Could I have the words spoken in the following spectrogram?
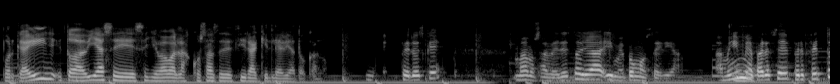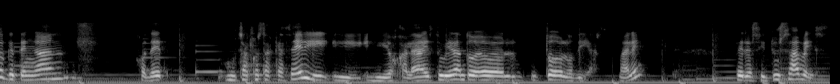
Porque ahí todavía se, se llevaban las cosas de decir a quién le había tocado. Pero es que, vamos a ver, esto ya, y me pongo seria. A mí Mm. me parece perfecto que tengan, joder, muchas cosas que hacer y, y- y ojalá estuvieran todo- todos los días, ¿vale? Pero si tú sabes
